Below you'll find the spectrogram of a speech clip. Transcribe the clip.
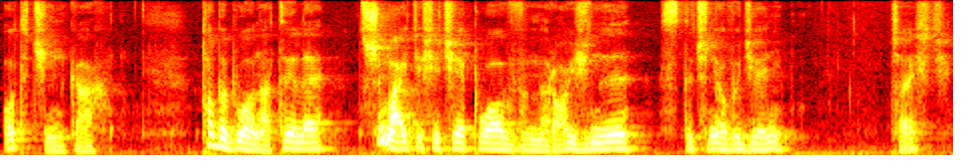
odcinkach. To by było na tyle. Trzymajcie się ciepło w mroźny styczniowy dzień. Cześć.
